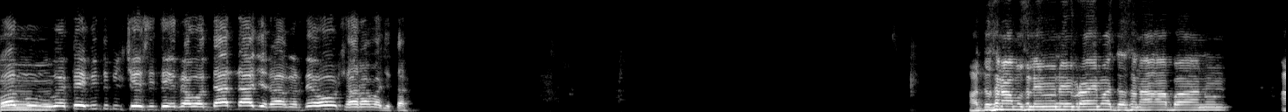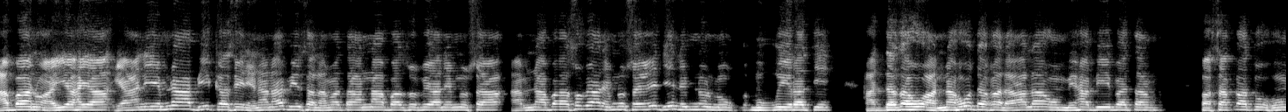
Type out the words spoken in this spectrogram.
Waan nu gartee ibiddi bilcheessite irraa waddaadhaa jedha gartee hoo shaaramaa jettan. حدثنا مسلم بن إبراهيم حدثنا أبان أن يحيى يعني ابن أبي كثير عن أبي سلمة أن أبا سفيان بن سع ابن أبا سفيان بن سعيد بن المغيرة حدثه أنه دخل على أم حبيبة فسقطهم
